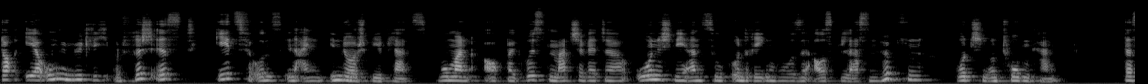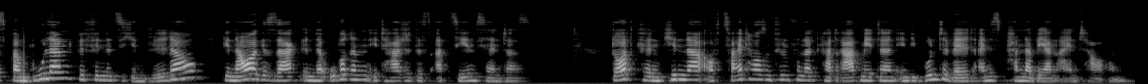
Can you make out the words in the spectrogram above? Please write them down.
doch eher ungemütlich und frisch ist, geht's für uns in einen Indoor-Spielplatz, wo man auch bei größtem Matschewetter ohne Schneeanzug und Regenhose ausgelassen hüpfen, rutschen und toben kann. Das Bambuland befindet sich in Wildau, genauer gesagt in der oberen Etage des A10 Centers. Dort können Kinder auf 2500 Quadratmetern in die bunte Welt eines Panda-Bären eintauchen.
